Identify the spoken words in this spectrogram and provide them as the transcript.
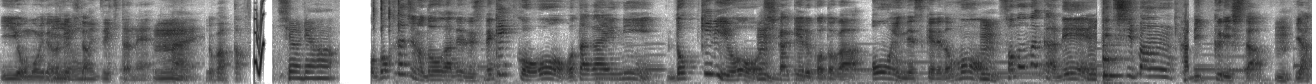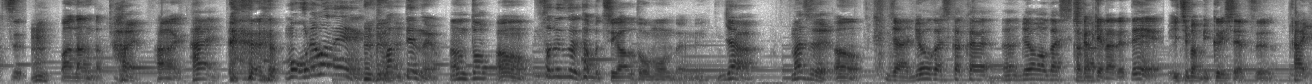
いい思い出ができた。いい思いできたね。うん、はい。よかった。終了。僕たちの動画でですね、結構お互いにドッキリを仕掛けることが多いんですけれども、うんその中で一番びっくりしたやつうんは何だはい。はい。はい。もう俺はね、決まってんのよ。ほんとうん。それぞれ多分違うと思うんだよね。じゃあ、まず、うん。じゃあ、両が仕掛け、うん両が仕仕掛け掛け。られて、一番びっくりしたやつ。はい。は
